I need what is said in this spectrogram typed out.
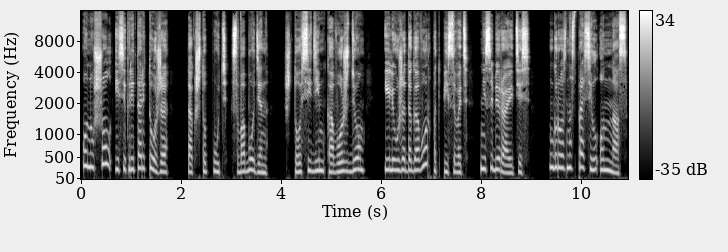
Он ушел, и секретарь тоже, так что путь свободен. Что сидим, кого ждем? Или уже договор подписывать не собираетесь? Грозно спросил он нас.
